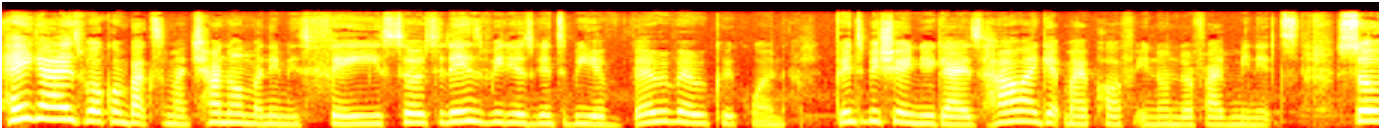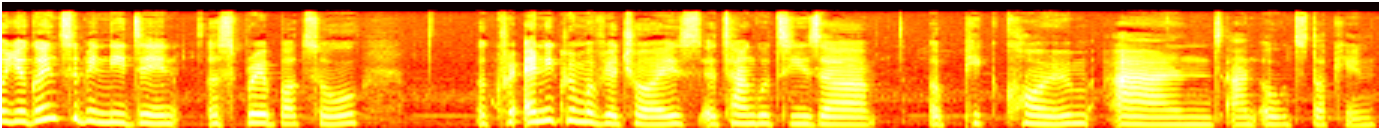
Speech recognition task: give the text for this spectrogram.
Hey guys, welcome back to my channel. My name is Faye. So today's video is going to be a very very quick one. I'm going to be showing you guys how I get my puff in under 5 minutes. So you're going to be needing a spray bottle, a cr any cream of your choice, a Tangle Teezer, a pick comb and an old stocking.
